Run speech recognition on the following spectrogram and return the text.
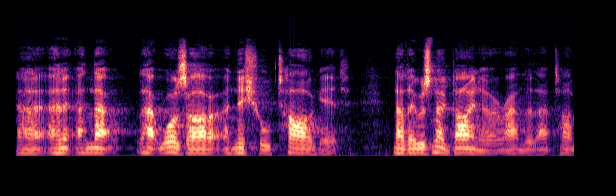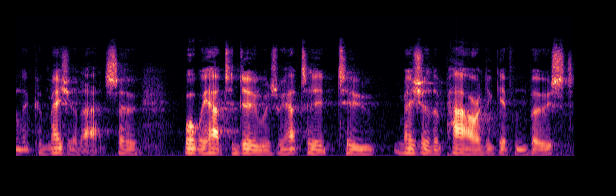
uh, and, and that that was our initial target. Now there was no dyno around at that time that could measure that, so what we had to do was we had to, to measure the power at a given boost,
